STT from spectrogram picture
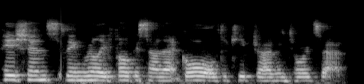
patience being really focused on that goal to keep driving towards that.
